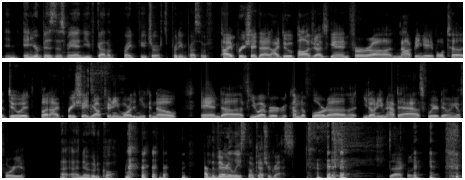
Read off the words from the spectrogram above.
in, in your business, man, you've got a bright future. It's pretty impressive. I appreciate that. I do apologize again for uh, not being able to do it, but I appreciate the opportunity more than you can know. And uh, if you ever come to Florida, you don't even have to ask. We're doing it for you. I, I know who to call. At the very least, they'll cut your grass. exactly.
